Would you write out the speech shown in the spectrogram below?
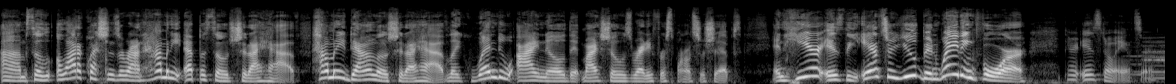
Um, so a lot of questions around how many episodes should I have? How many downloads should I have? Like, when do I know that my show is ready for sponsorships? And here is the answer you've been waiting for. There is no answer.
